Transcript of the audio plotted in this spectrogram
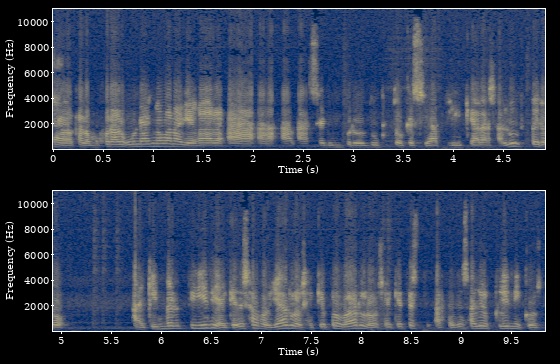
a lo mejor algunas no van a llegar a, ser un producto que se aplique a la salud, pero hay que invertir y hay que desarrollarlos, hay que probarlos, hay que hacer ensayos clínicos.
